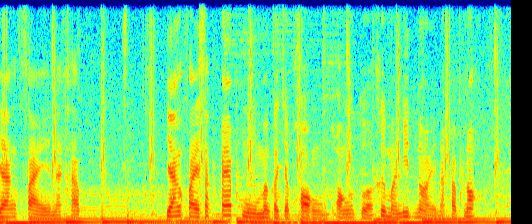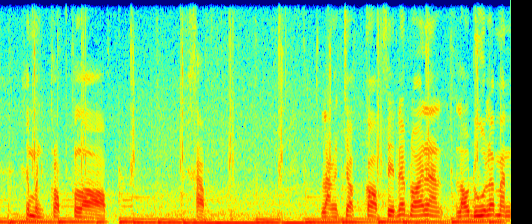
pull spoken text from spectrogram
ย่างไฟนะครับ ย่างไฟสักแป๊บหนึ่งมันก็จะพองพองตัวขึ้นมานิดหน่อยนะครับเนาะ คือมันกรอบๆครับ หลังจากกรอบเสร็จเรียบร้อยแล้วเราดูแล้วมัน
